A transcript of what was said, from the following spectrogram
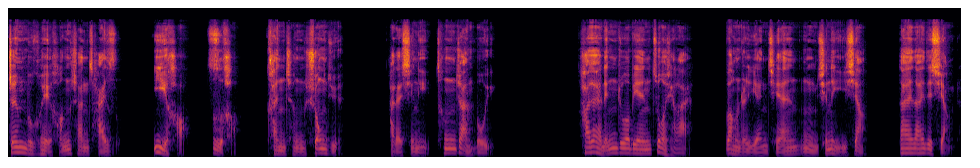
真不愧衡山才子，艺好字好，堪称双绝。他在心里称赞不已。他在灵桌边坐下来，望着眼前母亲的遗像，呆呆地想着，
